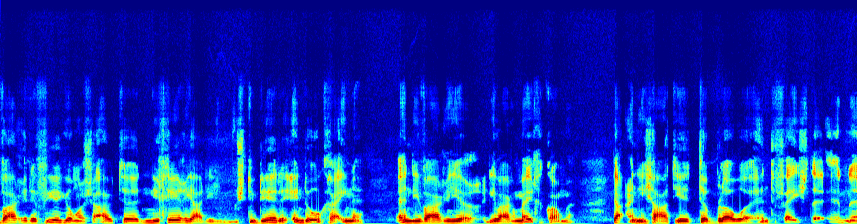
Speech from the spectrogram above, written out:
waren er vier jongens uit Nigeria die studeerden in de Oekraïne. En die waren hier, die waren meegekomen. Ja, en die zaten hier te blowen en te feesten. En uh,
